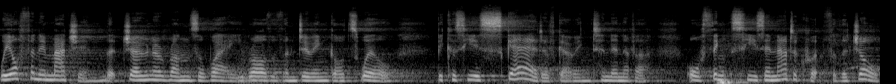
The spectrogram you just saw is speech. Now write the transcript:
We often imagine that Jonah runs away rather than doing God's will because he is scared of going to Nineveh or thinks he's inadequate for the job.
